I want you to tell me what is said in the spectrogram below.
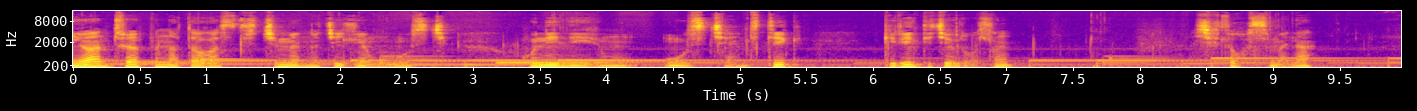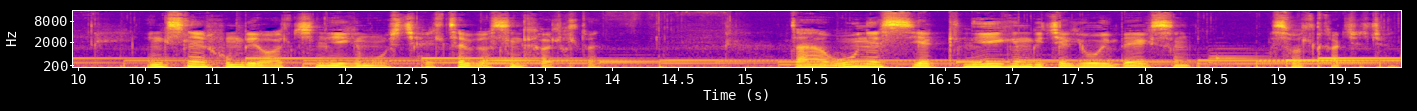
Неантроп нь одоогоос 40 мянган жилийн өмнө үүсч хүний нийгэм үүсч амьдтыг гэрийн тэжээвэр болгон ашиглах болсон байна. Ингэснээр хүн бий болж нийгэм үүсч харилцаа бий болсон гэх ойлголт байна. За үүнээс яг нийгэм гэж яг юу юм бэ гэсэн асуулт гарч ирж байна.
